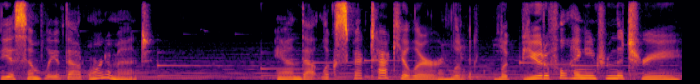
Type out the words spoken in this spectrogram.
the assembly of that ornament. And that looks spectacular. Look, look beautiful hanging from the tree.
